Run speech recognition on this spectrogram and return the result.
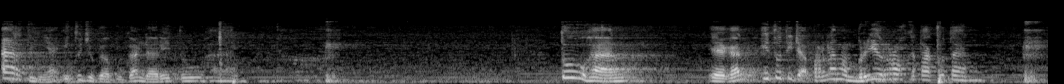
artinya itu juga bukan dari Tuhan. Tuhan ya kan? Itu tidak pernah memberi roh ketakutan.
